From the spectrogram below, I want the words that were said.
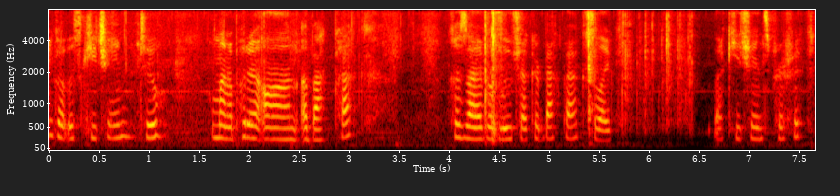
I got this keychain too. I'm gonna put it on a backpack because I have a blue checkered backpack, so like that keychain's perfect.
